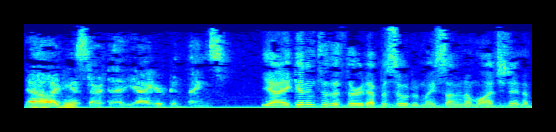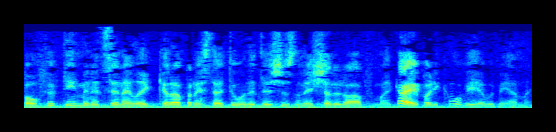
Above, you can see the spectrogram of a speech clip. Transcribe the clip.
No, I need to start that. Yeah, I hear good things. Yeah, I get into the third episode with my son, and I'm watching it. And about 15 minutes in, I like get up and I start doing the dishes, and I shut it off. I'm like, all right, buddy, come over here with me. I'm like,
